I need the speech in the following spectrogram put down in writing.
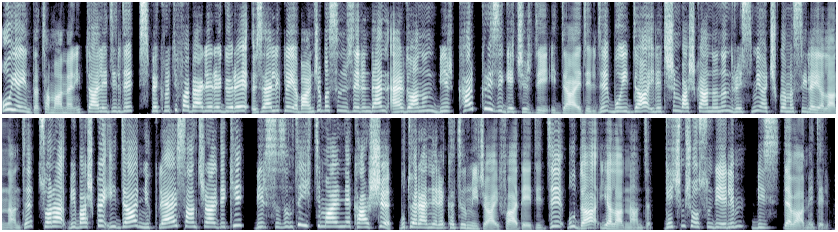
O yayın da tamamen iptal edildi. Spekülatif haberlere göre özellikle yabancı basın üzerinden Erdoğan'ın bir kalp krizi geçirdiği iddia edildi. Bu iddia İletişim Başkanlığı'nın resmi açıklamasıyla yalanlandı. Sonra bir başka iddia nükleer santraldeki bir sızıntı ihtimaline karşı bu törenlere katılmayacağı ifade edildi. Bu da yalanlandı. Geçmiş olsun diyelim, biz devam edelim.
